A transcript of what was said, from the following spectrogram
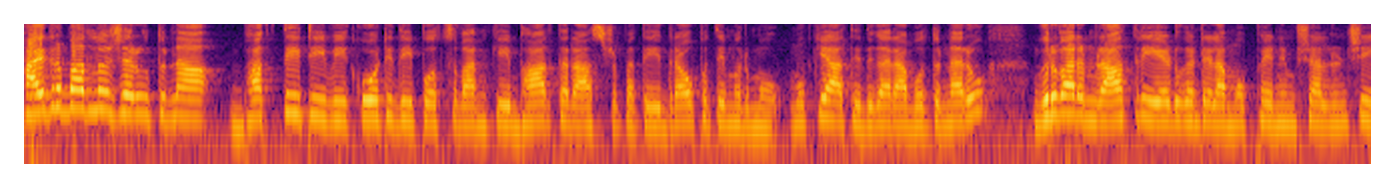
హైదరాబాద్లో జరుగుతున్న భక్తి టీవీ కోటి దీపోత్సవానికి భారత రాష్ట్రపతి ద్రౌపది ముర్ము ముఖ్య అతిథిగా రాబోతున్నారు. గురువారం రాత్రి ఏడు గంటల ముప్పై నిమిషాల నుంచి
